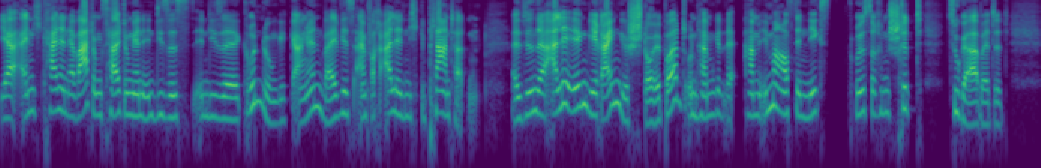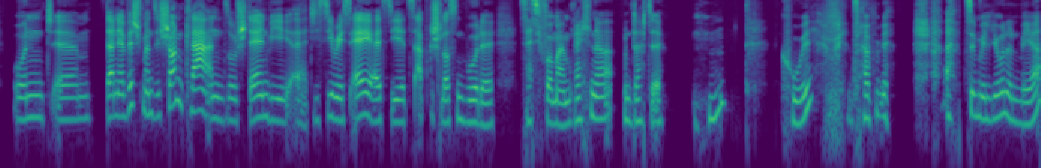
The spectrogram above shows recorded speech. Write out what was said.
ja eigentlich keinen Erwartungshaltungen in dieses in diese Gründung gegangen, weil wir es einfach alle nicht geplant hatten. Also wir sind da alle irgendwie reingestolpert und haben haben immer auf den nächstgrößeren Schritt zugearbeitet. Und ähm, dann erwischt man sich schon klar an so Stellen wie äh, die Series A, als die jetzt abgeschlossen wurde, saß ich vor meinem Rechner und dachte, mh, cool, jetzt haben wir 18 Millionen mehr.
